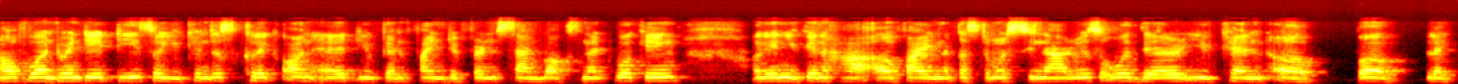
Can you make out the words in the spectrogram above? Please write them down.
of 128T. So you can just click on it. You can find different sandbox networking. Again, you can uh, find customer scenarios over there. You can uh, uh, like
